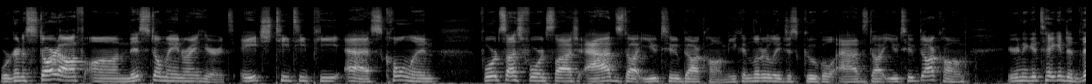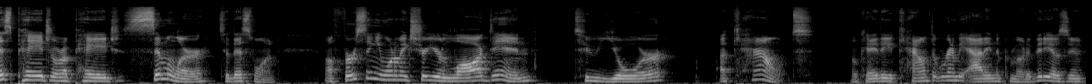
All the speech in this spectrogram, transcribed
we're going to start off on this domain right here. It's https colon forward slash forward slash ads.youtube.com. You can literally just Google ads.youtube.com. You're going to get taken to this page or a page similar to this one. Now, first thing you want to make sure you're logged in to your account. Okay, the account that we're going to be adding the promoted video soon.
